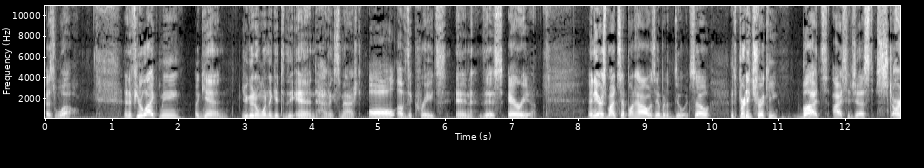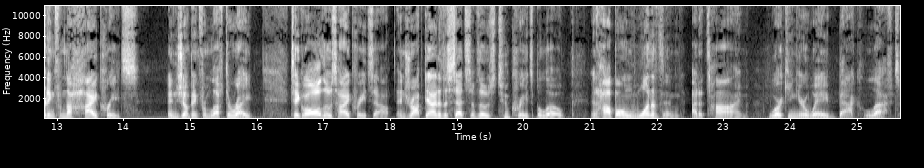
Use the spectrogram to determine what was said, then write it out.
as well. And if you're like me, again, you're going to want to get to the end having smashed all of the crates in this area. And here's my tip on how I was able to do it. So it's pretty tricky, but I suggest starting from the high crates and jumping from left to right. Take all those high crates out and drop down to the sets of those two crates below and hop on one of them at a time, working your way back left.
